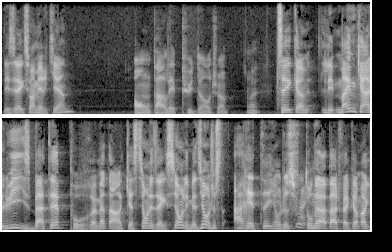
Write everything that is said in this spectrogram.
des élections américaines, on parlait plus de Donald Trump. Ouais. Sais, comme les, même quand lui, il se battait pour remettre en question les élections, les médias ont juste arrêté. Ils ont juste Ouais. tourné la page. Fait comme, OK,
